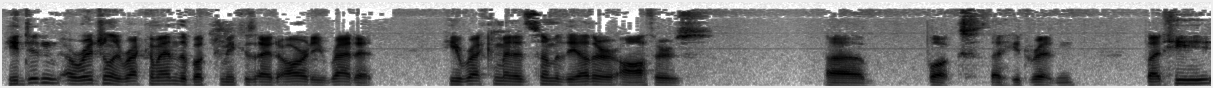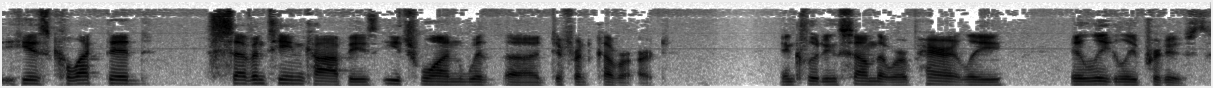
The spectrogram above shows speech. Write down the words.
He didn't originally recommend the book to me because I'd already read it, he recommended some of the other authors' uh, books that he'd written, but he he has collected 17 copies, each one with uh, different cover art, including some that were apparently illegally produced.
